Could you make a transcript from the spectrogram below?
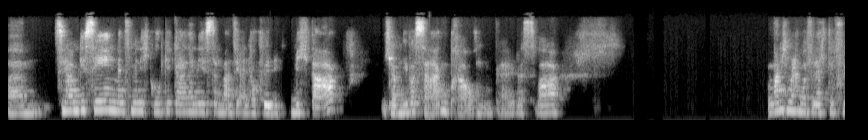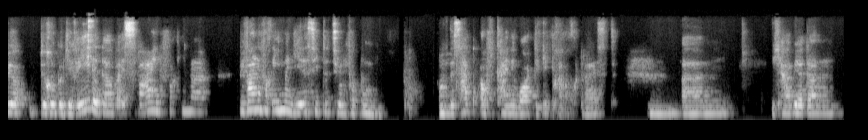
Ähm, sie haben gesehen, wenn es mir nicht gut gegangen ist, dann waren sie einfach für mich da. Ich habe nie was sagen brauchen, weil das war, manchmal haben wir vielleicht dafür, darüber geredet, aber es war einfach immer, wir waren einfach immer in jeder Situation verbunden. Und es hat oft keine Worte gebraucht, weißt. Mhm. Ähm, ich habe ja dann,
